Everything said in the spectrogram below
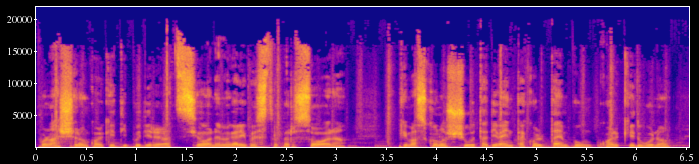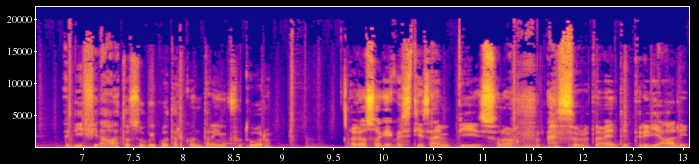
può nascere un qualche tipo di relazione. Magari questa persona, prima sconosciuta, diventa col tempo un qualcheduno diffidato su cui poter contare in futuro. Lo so che questi esempi sono assolutamente triviali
